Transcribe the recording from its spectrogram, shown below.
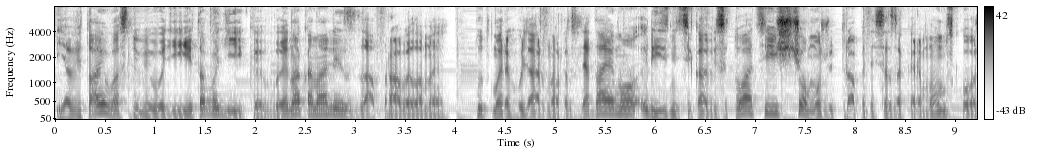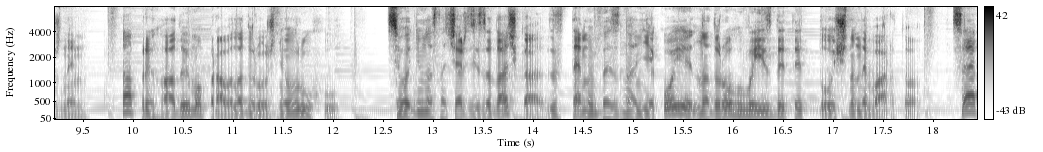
Я вітаю вас, любі водії та водійки. Ви на каналі за правилами. Тут ми регулярно розглядаємо різні цікаві ситуації, що можуть трапитися за кермом з кожним, та пригадуємо правила дорожнього руху. Сьогодні в нас на черзі задачка, з теми без знань якої на дорогу виїздити точно не варто. Це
